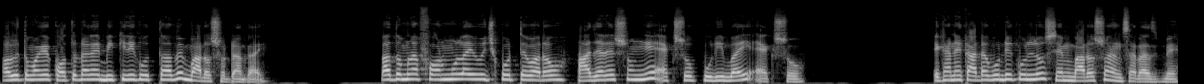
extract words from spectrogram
তাহলে তোমাকে কত টাকায় বিক্রি করতে হবে? বারোশো টাকায়। বা তোমরা ফর্মুলা ইউজ করতে পারো। হাজারের সঙ্গে একশো কুড়ি বাই একশো। এখানে কাটাকুটি করলেও সেম বারোশো অ্যান্সার আসবে।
